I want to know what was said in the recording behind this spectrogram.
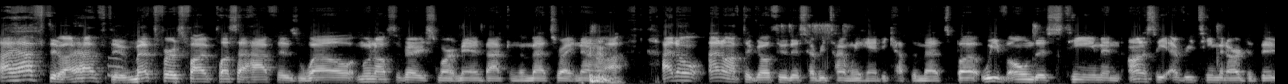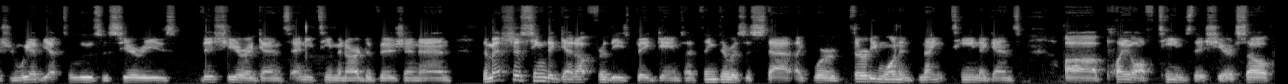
I have to. I have to. Mets first five plus a half as well. Munaf's a very smart man back in the Mets right now. I, I, don't. I don't have to go through this every time we handicap the Mets, but we've owned this team and honestly every team in our division. We have yet to lose a series this year against any team in our division, and the Mets just seem to get up for these big games. I think there was a stat like we're 31 and 19 against uh, playoff teams this year. So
